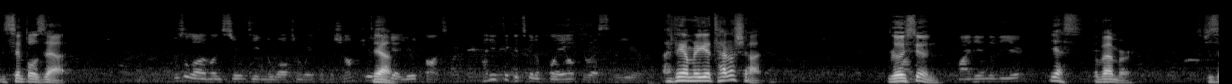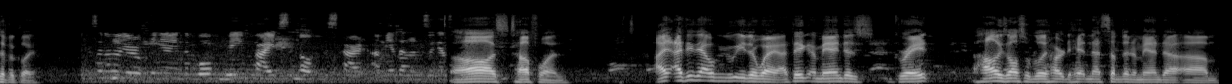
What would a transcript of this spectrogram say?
As simple as that. There's a lot of uncertainty in the welterweight division. I'm curious Yeah. to get your thoughts. How do you think it's going to play out the rest of the year? I think I'm going to get a title shot really soon. By the end of the year? Yes, November specifically. So, in your opinion, in the both main fights of this card, Amanda Nunes against Oh, it's a tough one. I, I think that would go either way. I think Amanda's great. Holly's also really hard to hit, and that's something Amanda. Um,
